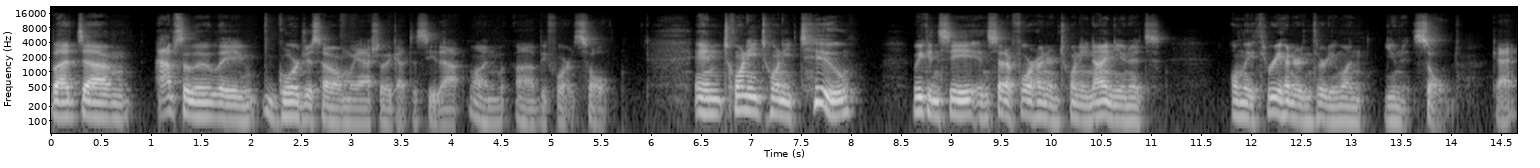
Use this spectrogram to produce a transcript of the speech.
but um, absolutely gorgeous home. We actually got to see that one uh, before it sold. In 2022, we can see instead of 429 units, only 331 units sold. Okay.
